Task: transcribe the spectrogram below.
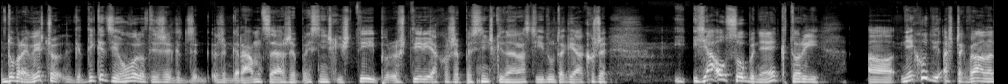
Dobre, vieš čo, ty keď si hovoril, ty, že, že, že gramce a že pesničky 4, 4 akože pesničky naraz ti idú, tak ja akože, ja osobne, ktorý uh, nechodí až tak veľa na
